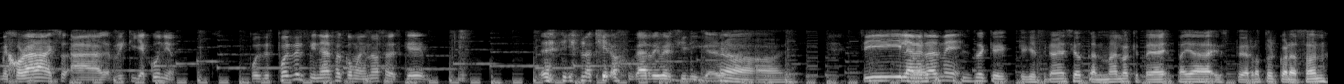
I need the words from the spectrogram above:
mejorar a, eso, a Ricky Yacunio. Pues después del final fue como, no, sabes qué, ya no quiero jugar River City Girls. Sí, la verdad me... Que, que, el final ha sido tan malo que te haya, este, roto el corazón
